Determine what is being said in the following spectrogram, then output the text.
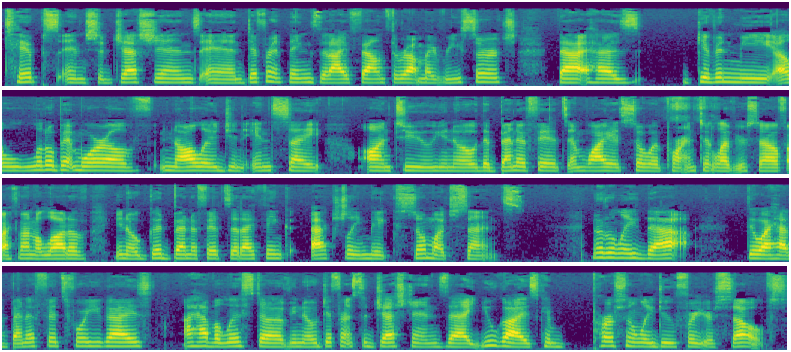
tips and suggestions and different things that I found throughout my research that has given me a little bit more of knowledge and insight onto you know the benefits and why it's so important to love yourself i found a lot of you know good benefits that i think actually make so much sense not only that Do I have benefits for you guys? I have a list of, you know, different suggestions that you guys can personally do for yourselves.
